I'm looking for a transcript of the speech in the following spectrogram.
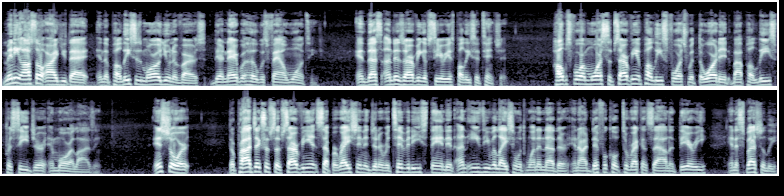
Many also argued that in the police's moral universe, their neighborhood was found wanting, and thus undeserving of serious police attention. Hopes for a more subservient police force were thwarted by police procedure and moralizing. In short, the projects of subservience, separation, and generativity stand in uneasy relation with one another and are difficult to reconcile in theory and especially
